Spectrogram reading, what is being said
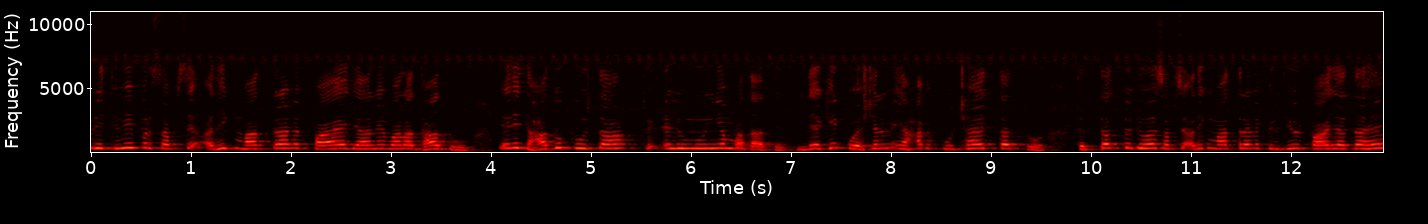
पृथ्वी पर सबसे अधिक मात्रा में पाए जाने वाला धातु, यदि धातु पूछता तो एल्यूमिनियम बताते। लेकिन क्वेश्चन में यहाँ पे पूछा है तत्व तो तत्व जो है सबसे अधिक मात्रा में पृथ्वी पर पाया जाता है,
